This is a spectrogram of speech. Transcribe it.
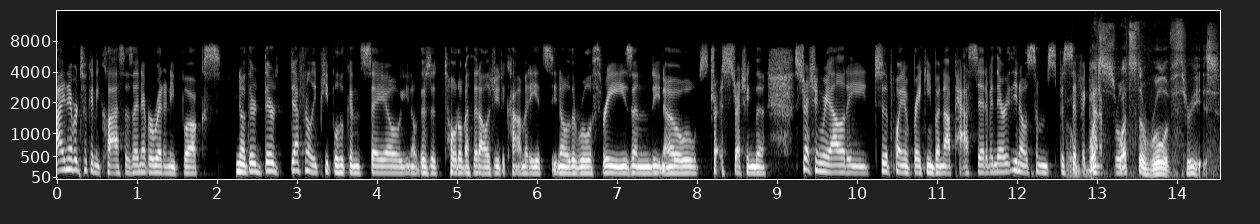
I never took any classes. I never read any books. You know, there there's definitely people who can say, oh, you know, there's a total methodology to comedy. It's you know the rule of threes and you know stre- stretching the stretching reality to the point of breaking, but not past it. I mean, there you know some specific what's, kind of Rule. what's the rule of threes?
